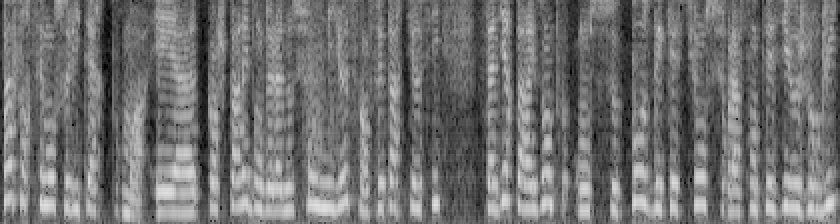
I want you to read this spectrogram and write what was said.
pas forcément solitaire pour moi. Et euh, quand je parlais donc de la notion de milieu, ça en fait partie aussi. C'est-à-dire, par exemple, on se pose des questions sur la fantaisie aujourd'hui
